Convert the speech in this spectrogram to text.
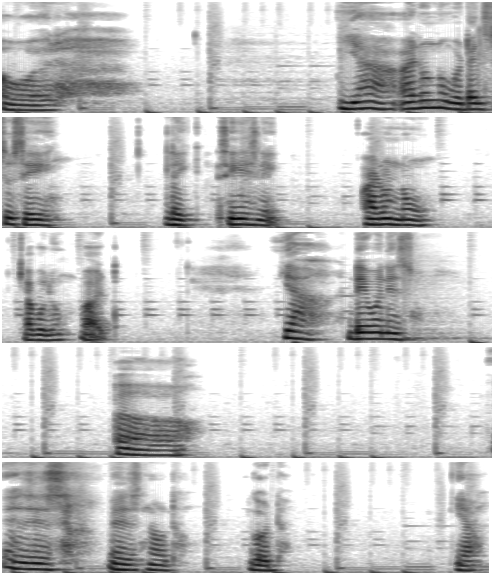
और yeah I don't know what else to say like seriously I don't know क्या बोलूँ but yeah day one is is is not good. Yeah.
